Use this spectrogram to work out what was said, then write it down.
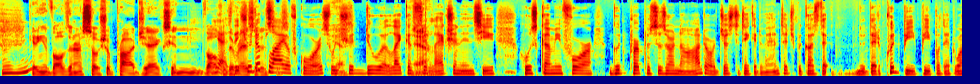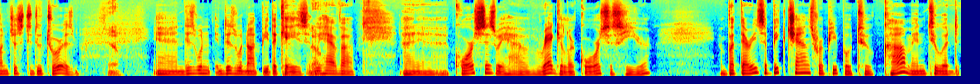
mm-hmm. getting involved in our social projects, involved yes, with the they should apply, of course. We yes. should do a, like a yeah. selection and see who's coming for good purposes or not, or just to take advantage, because there, there could be people that want just to do tourism. Yeah and this would this would not be the case. No. We have uh, uh, courses, we have regular courses here, but there is a big chance for people to come and to ad-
